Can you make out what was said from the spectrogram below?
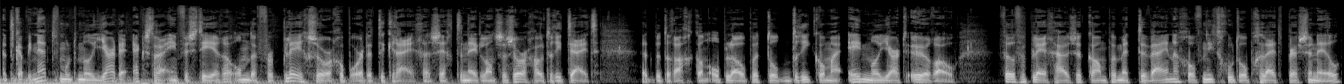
Het kabinet moet miljarden extra investeren om de verpleegzorg op orde te krijgen, zegt de Nederlandse Zorgautoriteit. Het bedrag kan oplopen tot 3,1 miljard euro. Veel verpleeghuizen kampen met te weinig of niet goed opgeleid personeel.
